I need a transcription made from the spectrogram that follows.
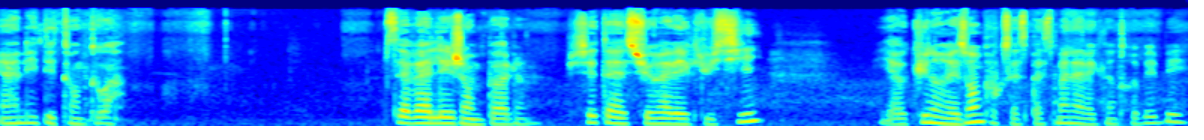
Allez, détends-toi. Ça va aller, Jean-Paul. Tu sais, t'as assuré avec Lucie. Il n'y a aucune raison pour que ça se passe mal avec notre bébé.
